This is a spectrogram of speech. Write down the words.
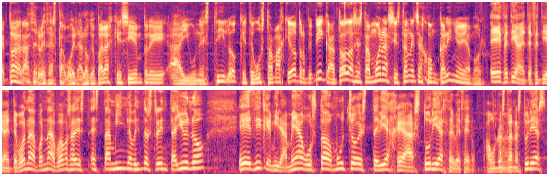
eh, toda la cerveza está buena. Lo que pasa es que siempre hay un estilo que te gusta más que otro. Pipica, todas están buenas y están hechas con cariño y amor. Efectivamente, efectivamente. Nada, pues nada, vamos a ver esta, esta 1931. Es decir, que mira, me ha gustado mucho este viaje a Asturias cervecero. Aún no está en Asturias,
